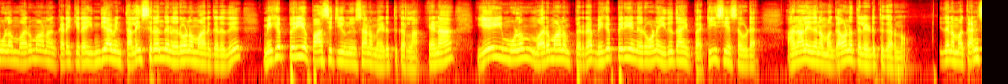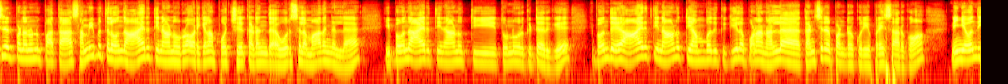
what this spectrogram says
மூலம் வருமானம் கிடைக்கிற இந்தியாவின் தலைசிறந்த நிறுவனமாக இருக்கிறது மிகப்பெரிய பாசிட்டிவ் நியூஸாக நம்ம எடுத்துக்கலாம் ஏன்னா ஏஐ மூலம் வருமானம் பெறுற மிகப்பெரிய நிறுவனம் இதுதான் இப்போ டிசிஎஸை விட. அதனால் இதை நம்ம கவனத்தில் எடுத்துக்கிறணும். இதை நம்ம கன்சிடர் பண்ணணும்னு பார்த்தா சமீபத்தில் வந்து ஆயிரத்தி நானூறுரூவா வரைக்கும்லாம் போச்சு கடந்த ஒரு சில மாதங்களில். இப்போ வந்து ஆயிரத்தி நானூற்றி தொண்ணூறு கிட்ட இருக்குது இப்போ வந்து ஆயிரத்தி நானூற்றி ஐம்பதுக்கு கீழே போனால் நல்ல கன்சிடர் பண்ணுறக்குரிய ப்ரைஸாக இருக்கும். நீங்கள் வந்து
